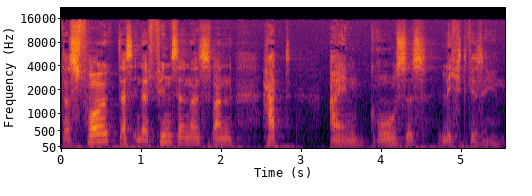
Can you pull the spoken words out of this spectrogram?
Das Volk, das in der Finsternis war, hat ein großes Licht gesehen.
